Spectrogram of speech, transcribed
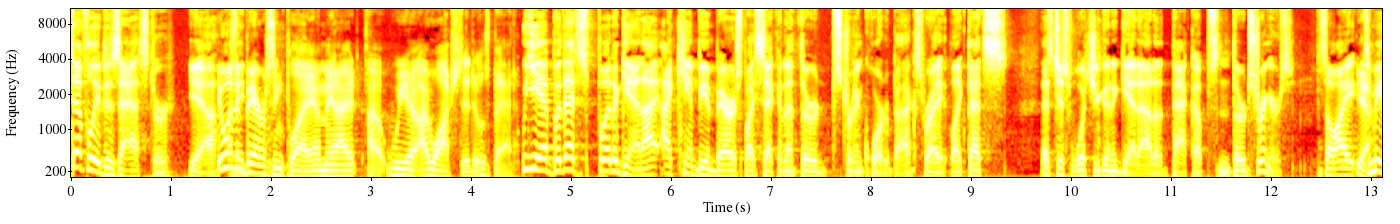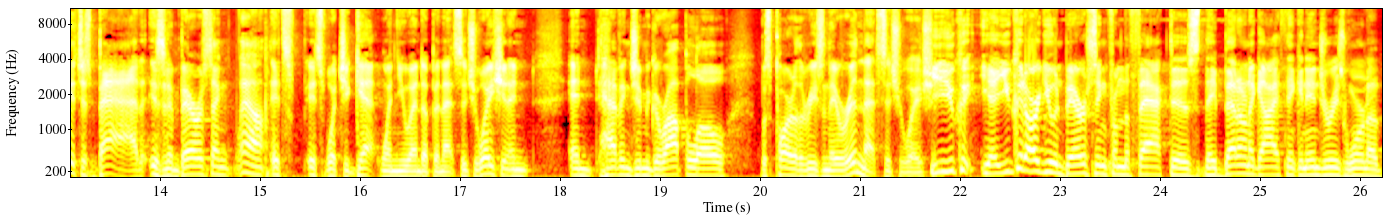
Definitely a disaster. Yeah. It was I mean, embarrassing play. I mean, I, I we I watched it. It was bad. Yeah, but that's but again, I, I can't be embarrassed by second and third string quarterbacks, right? Like that's that's just what you're going to get out of the backups and third stringers. So I Yeah. to me it's just bad. Is it embarrassing? Well, it's it's what you get when you end up in that situation and and having Jimmy Garoppolo was part of the reason they were in that situation. You could, yeah, you could argue embarrassing from the fact is they bet on a guy thinking injuries weren't a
